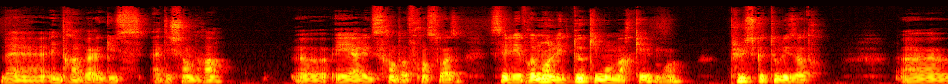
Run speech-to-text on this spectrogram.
ben, Endravagus Adeshandra euh, et Alexandre Françoise, c'est les, vraiment les deux qui m'ont marqué, moi, plus que tous les autres, euh,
